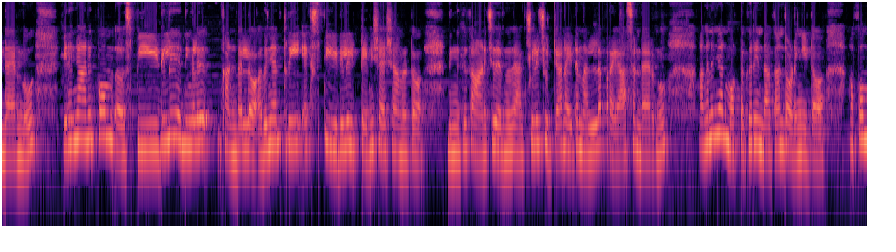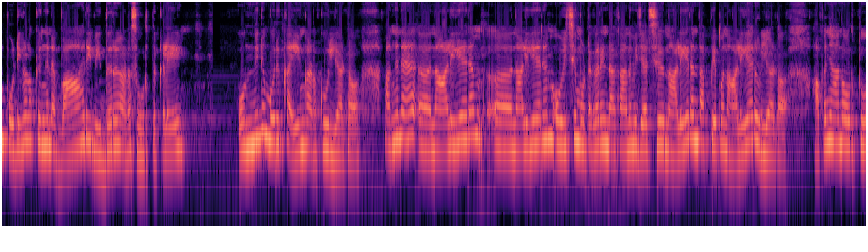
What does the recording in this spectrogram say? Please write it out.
ഉണ്ടായിരുന്നു. പിന്നെ ഞാനിപ്പം സ്പീഡിൽ നിങ്ങൾ കണ്ടല്ലോ അത് ഞാൻ ത്രീ എക്സ് സ്പീഡിൽ ഇട്ടതിന് ശേഷമാണ് കേട്ടോ നിങ്ങൾക്ക് കാണിച്ചു തരുന്നത്. ആക്ച്വലി ചുറ്റാനായിട്ട് നല്ല പ്രയാസം ഉണ്ടായിരുന്നു അങ്ങനെ ഞാൻ മുട്ടക്കറി ഉണ്ടാക്കാൻ തുടങ്ങി കേട്ടോ അപ്പം പൊടികളൊക്കെ ഇങ്ങനെ വാരി വിതറുകയാണ് സുഹൃത്തുക്കളെ. ഒന്നിനും ഒരു കൈയും കണക്കുമില്ല കേട്ടോ. അങ്ങനെ നാളികേരം നാളികേരം ഒഴിച്ച് മുട്ടക്കറി ഉണ്ടാക്കാമെന്ന് വിചാരിച്ച് നാളികേരം തപ്പിയപ്പോൾ നാളികേരം ഇല്ല കേട്ടോ. അപ്പോൾ ഞാൻ ഓർത്തു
